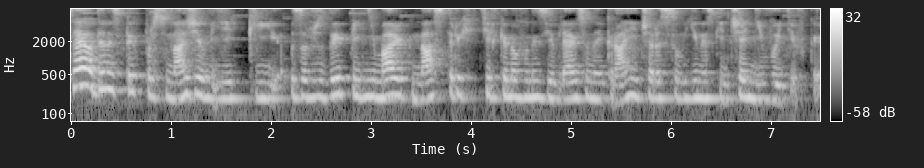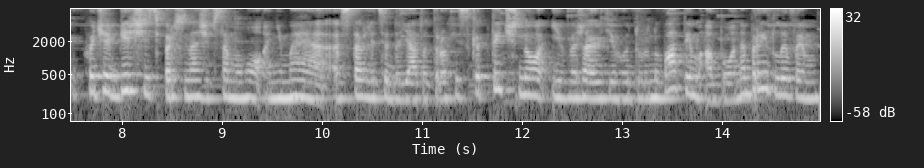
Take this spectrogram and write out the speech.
Це один із тих персонажів, які завжди піднімають настрій, тільки но вони з'являються на екрані через свої нескінченні витівки. Хоча більшість персонажів самого аніме ставляться до ято трохи скептично і вважають його дурнуватим або набридливим,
